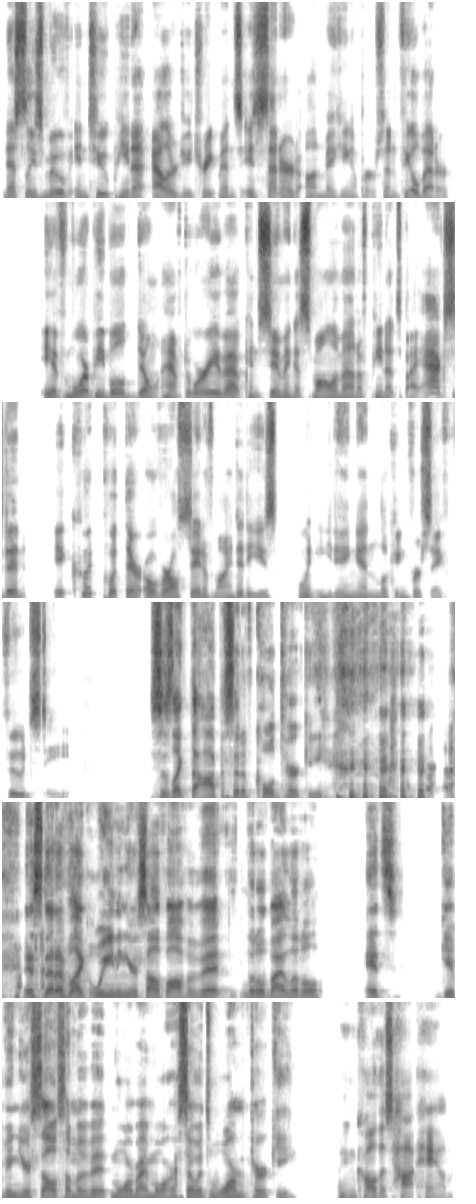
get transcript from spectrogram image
Nestle's move into peanut allergy treatments is centered on making a person feel better. If more people don't have to worry about consuming a small amount of peanuts by accident, it could put their overall state of mind at ease when eating and looking for safe foods to eat. This is like the opposite of cold turkey. Instead of like weaning yourself off of it little by little, it's giving yourself some of it more by more. So it's warm turkey. We can call this hot ham.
